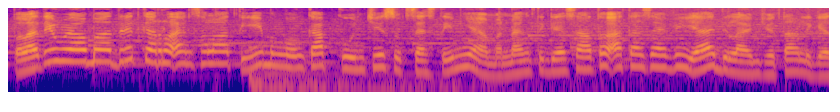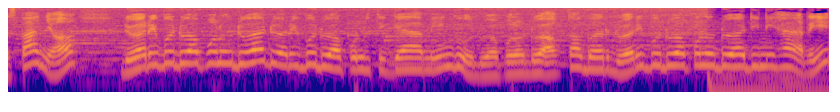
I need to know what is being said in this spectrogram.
Pelatih Real Madrid Carlo Ancelotti mengungkap kunci sukses timnya menang 3-1 atas Sevilla di lanjutan Liga Spanyol 2022-2023 Minggu 22 Oktober 2022 dini hari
